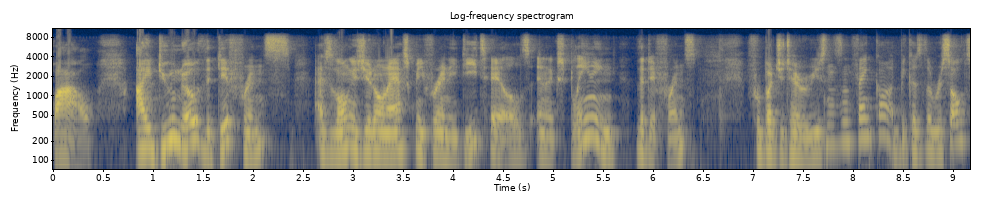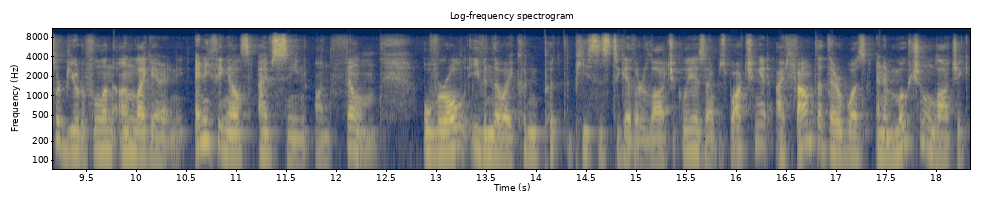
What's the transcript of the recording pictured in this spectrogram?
Wow. I do know the difference, as long as you don't ask me for any details in explaining the difference, for budgetary reasons, and thank God, because the results are beautiful and unlike any, anything else I've seen on film. Overall, even though I couldn't put the pieces together logically as I was watching it, I found that there was an emotional logic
